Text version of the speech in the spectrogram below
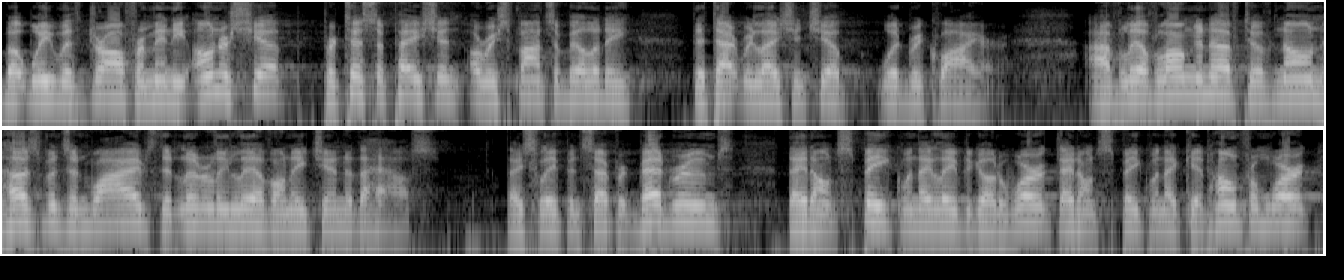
but we withdraw from any ownership, participation, or responsibility that that relationship would require. I've lived long enough to have known husbands and wives that literally live on each end of the house. They sleep in separate bedrooms. They don't speak when they leave to go to work. They don't speak when they get home from work.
